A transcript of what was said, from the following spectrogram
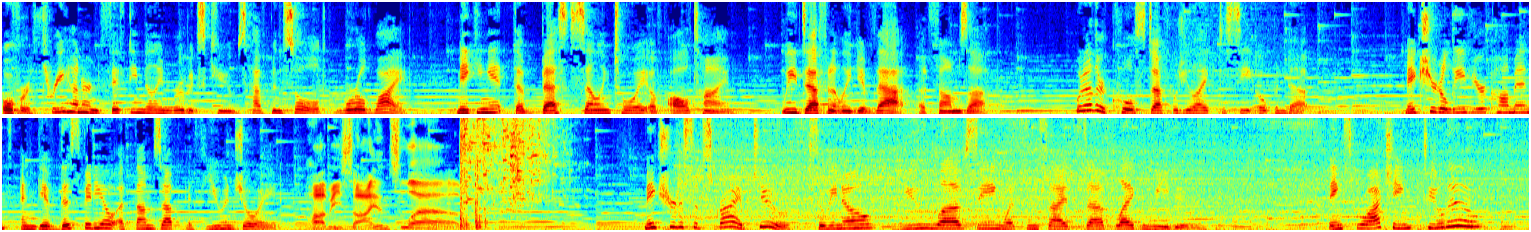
Over 350 million Rubik's Cubes have been sold worldwide, making it the best selling toy of all time. We definitely give that a thumbs up. What other cool stuff would you like to see opened up? Make sure to leave your comments and give this video a thumbs up if you enjoyed. Hobby Science Lab. Make sure to subscribe too, so we know you love seeing what's inside stuff like we do. Thanks for watching. Toodaloo!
